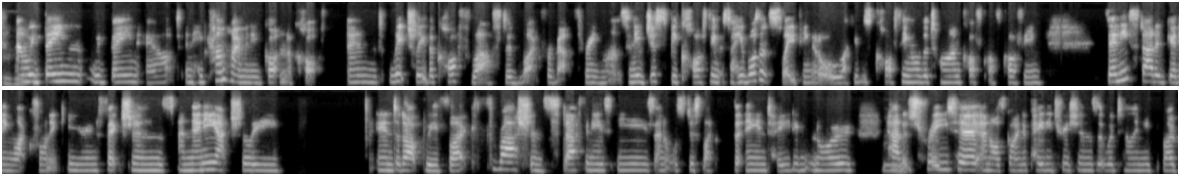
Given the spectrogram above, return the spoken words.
Mm-hmm. And we'd been we'd been out and he'd come home and he'd gotten a cough. And literally the cough lasted like for about three months and he'd just be coughing. So he wasn't sleeping at all. Like he was coughing all the time, cough, cough, coughing. Then he started getting like chronic ear infections, and then he actually ended up with like thrush and stuff in his ears, and it was just like the ENT didn't know mm. how to treat it. And I was going to pediatricians that were telling me, I'd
